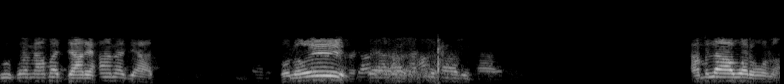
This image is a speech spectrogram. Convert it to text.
دوسرا نام ہے جارحانہ جہاز بولو حملہ آور ہونا۔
